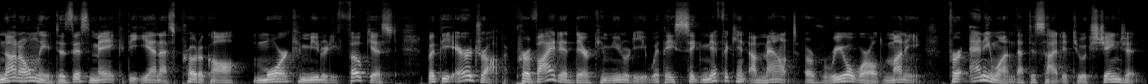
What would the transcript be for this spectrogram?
Not only does this make the ENS protocol more community focused, but the airdrop provided their community with a significant amount of real world money for anyone that decided to exchange it.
